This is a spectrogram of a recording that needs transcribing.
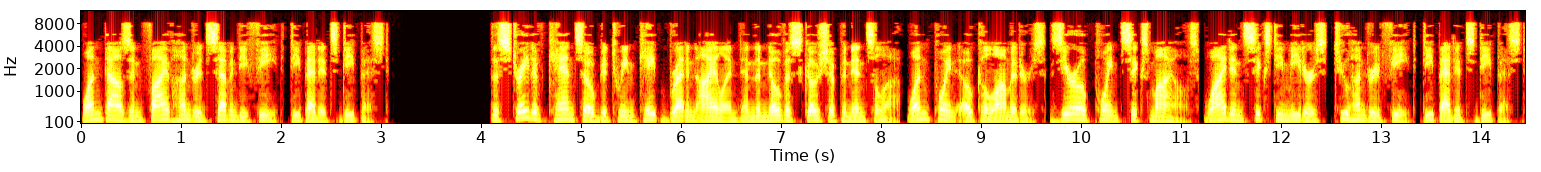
(1570 feet) deep at its deepest. The Strait of Canso between Cape Breton Island and the Nova Scotia Peninsula, 1.0 kilometers (0.6 miles) wide and 60 meters (200 feet) deep at its deepest.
